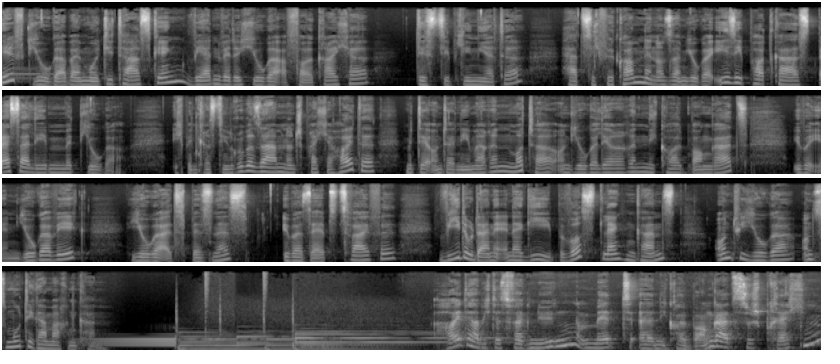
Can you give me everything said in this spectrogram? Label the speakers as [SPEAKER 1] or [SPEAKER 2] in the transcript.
[SPEAKER 1] Hilft Yoga beim Multitasking? Werden wir durch Yoga erfolgreicher, disziplinierter? Herzlich willkommen in unserem Yoga Easy Podcast Besser Leben mit Yoga. Ich bin Christine Rübesamen und spreche heute mit der Unternehmerin, Mutter und Yogalehrerin Nicole Bongartz über ihren Yoga-Weg, Yoga als Business, über Selbstzweifel, wie du deine Energie bewusst lenken kannst und wie Yoga uns mutiger machen kann. Heute habe ich das Vergnügen, mit äh, Nicole Bongartz zu sprechen.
